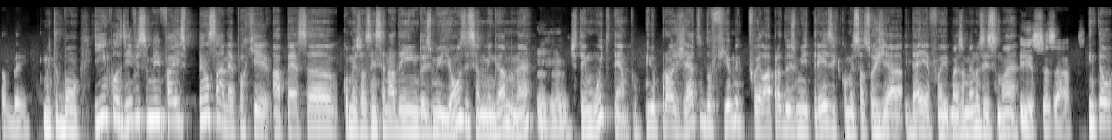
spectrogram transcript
também. Muito bom. E, inclusive, isso me faz pensar, né? Porque a peça começou a ser encenada em 2011, se eu não me engano, né? Uhum. A gente tem muito tempo. E o projeto do filme foi lá pra 2013 que começou a surgir a ideia. Foi mais ou menos isso, não é? Isso, exato. Então,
